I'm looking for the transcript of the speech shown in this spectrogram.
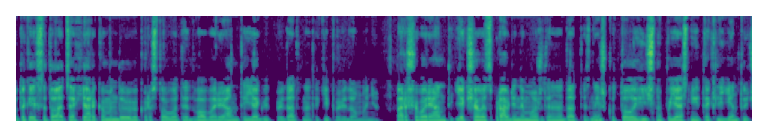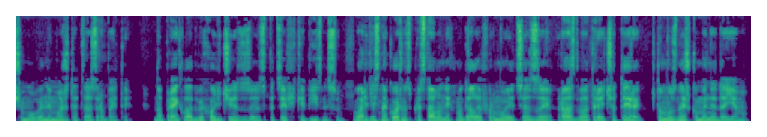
У таких ситуаціях я рекомендую використовувати два варіанти, як відповідати на такі повідомлення. Перший варіант: якщо ви справді не можете надати знижку, то логічно пояснюєте клієнту, чому ви не можете це зробити. Наприклад, виходячи з специфіки бізнесу, вартість на кожну з представлених моделей формується з раз, два, три, чотири, тому знижку ми не даємо.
